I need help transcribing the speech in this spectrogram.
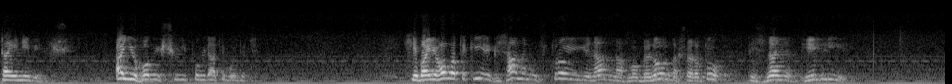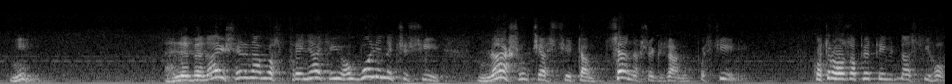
та й не більше. А його ви що відповідати будете? Хіба його такий екзамен устроює нам на глибину, на широту пізнання Біблії? Ні. Глибина і ширина восприйняття його волі на часі, наше участі там, це наш екзамен постійний котрого запитує від нас його.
